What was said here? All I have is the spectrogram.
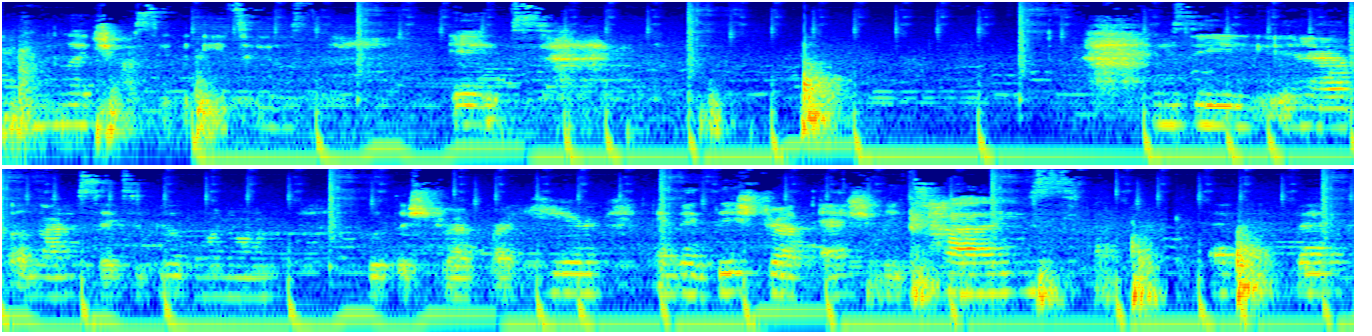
let me let y'all see the details. It's, you see it have a lot of sex appeal going on with the strap right here. And then this strap actually ties at the back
